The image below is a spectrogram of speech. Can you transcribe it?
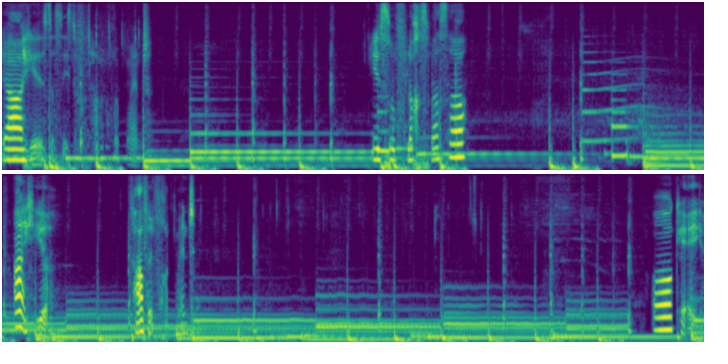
Ja, hier ist das nächste Fragment. Hier ist so flaches Wasser. Ah, hier. Tafelfragment. Okay.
